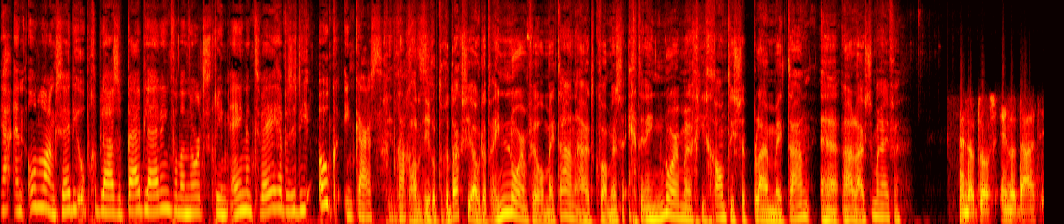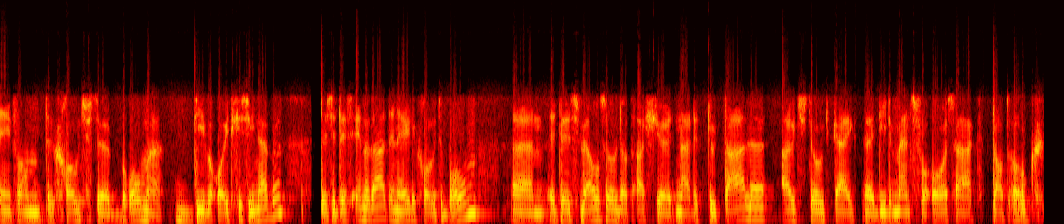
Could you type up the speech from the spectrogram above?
Ja, en onlangs, hè, die opgeblazen pijpleiding van de Nord Stream 1 en 2... hebben ze die ook in kaart We gebracht. hadden het hier op de redactie over dat er enorm veel methaan uitkwam. Dat is echt een enorme, gigantische pluim methaan. Eh, nou, luister maar even. En dat was inderdaad een van de grootste bronnen die we ooit gezien hebben. Dus het is inderdaad een hele grote bron. Ehm, het is wel zo dat als je naar de totale uitstoot kijkt eh, die de mens veroorzaakt, dat ook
